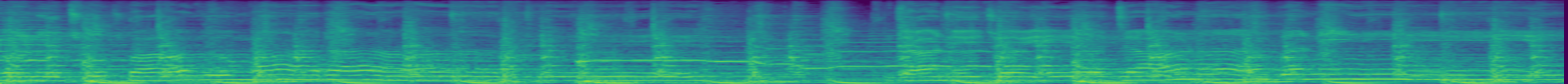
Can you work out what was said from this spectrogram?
ઘણું છુપાવ્યું મારાથી. જાણી જોઈ અજાણ બની.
